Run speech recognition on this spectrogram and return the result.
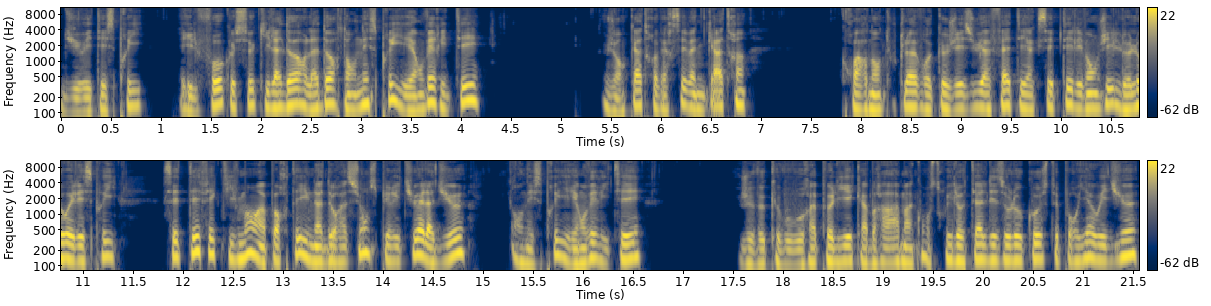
Dieu est esprit, et il faut que ceux qui l'adorent l'adorent en esprit et en vérité. Jean 4, verset 24. Croire dans toute l'œuvre que Jésus a faite et accepter l'évangile de l'eau et l'esprit, c'est effectivement apporter une adoration spirituelle à Dieu, en esprit et en vérité. Je veux que vous vous rappeliez qu'Abraham a construit l'autel des holocaustes pour Yahweh Dieu.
